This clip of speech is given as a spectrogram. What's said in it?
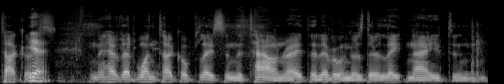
tacos. Yeah. And they have that one taco place in the town, right? That everyone goes there late night and.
